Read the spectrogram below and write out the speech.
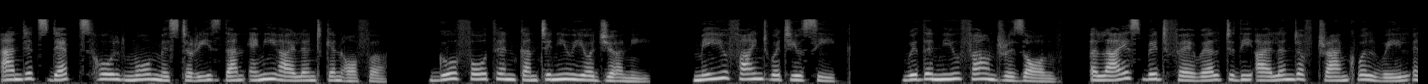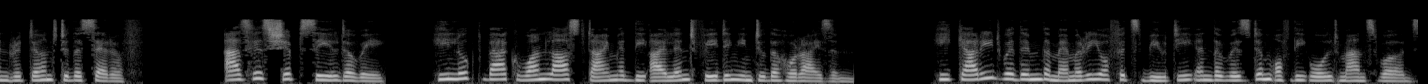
and its depths hold more mysteries than any island can offer. Go forth and continue your journey. May you find what you seek. With a newfound resolve, Elias bid farewell to the island of Tranquil Vale and returned to the Seraph. As his ship sailed away, he looked back one last time at the island fading into the horizon. He carried with him the memory of its beauty and the wisdom of the old man's words.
